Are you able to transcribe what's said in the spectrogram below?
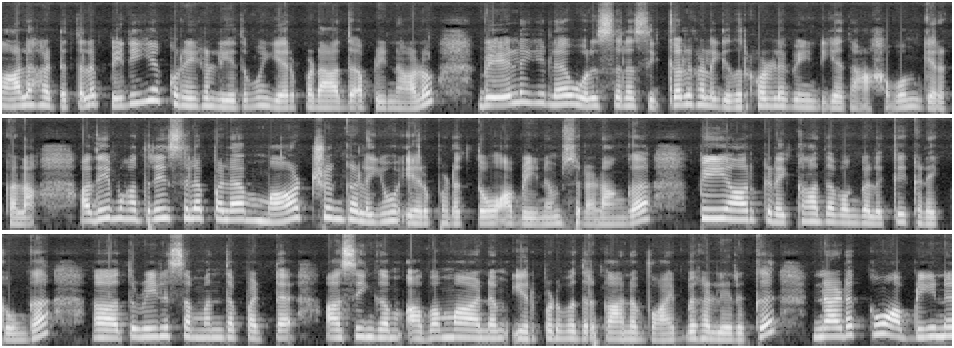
காலகட்டத்தில் பெரிய குறைகள் எதுவும் ஏற்படாது அப்படின்னாலும் வேலையில் ஒரு சில சிக்கல்களை எதிர்கொள்ள வேண்டியதாகவும் இருக்கலாம். அதே மாதிரி சில பல மாற்றங்களையும் ஏற்படுத்தும் அப்படின்னு சொல்லலாங்க. பிஆர் கிடைக்காதவங்களுக்கு கிடைக்குங்க. தொழில் சம்பந்தப்பட்ட அசிங்கம் அவமானம் ஏற்படுவதற்கான வாய்ப்புகள் இருக்கு. நடக்கும் அப்படின்னு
